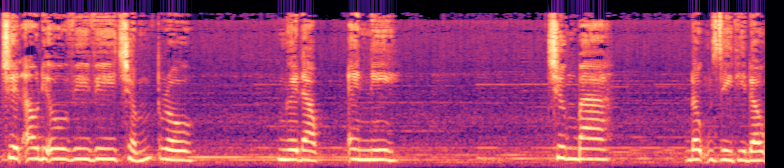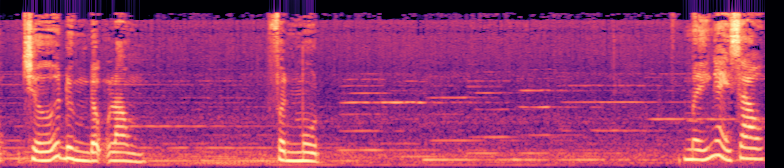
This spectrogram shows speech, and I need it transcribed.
chuyenaudiovv.pro Người đọc, Annie. Chương 3 Động gì thì động, chớ đừng động lòng. Phần 1 Mấy ngày sau,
